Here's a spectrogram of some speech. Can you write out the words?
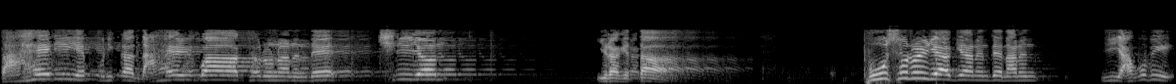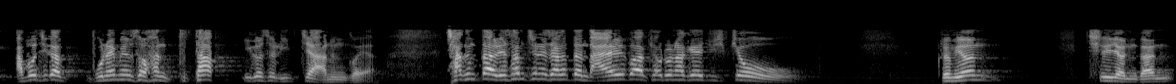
나헬이 예쁘니까 나헬과 결혼하는데 7년 일하겠다. 보수를 이야기하는데 나는 이 야곱이 아버지가 보내면서 한 부탁 이것을 잊지 않은 거야. 작은 딸, 내 삼촌의 작은 딸 나엘과 결혼하게 해주십시오. 그러면 7년간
